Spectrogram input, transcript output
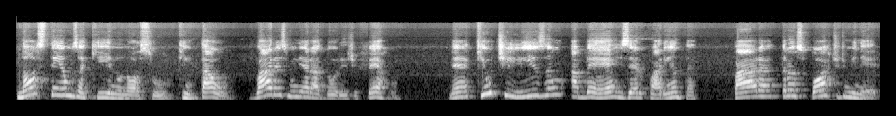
Nós temos aqui no nosso quintal várias mineradoras de ferro né, que utilizam a BR-040 para transporte de minério.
